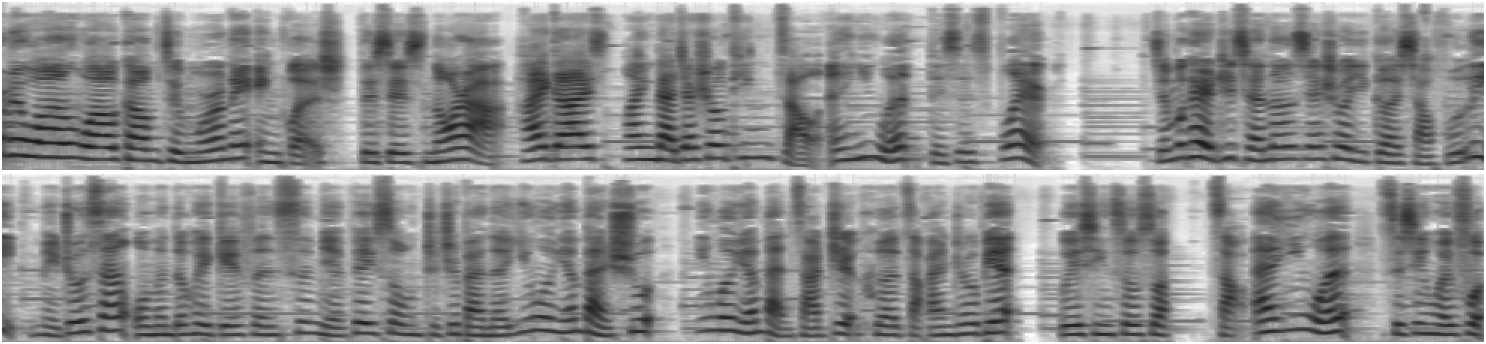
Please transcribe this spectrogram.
everyone, welcome to Morning English. This is Nora. Hi guys，欢迎大家收听早安英文。This is Blair。节目开始之前呢，先说一个小福利。每周三我们都会给粉丝免费送纸质版的英文原版书、英文原版杂志和早安周边。微信搜索“早安英文”，私信回复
